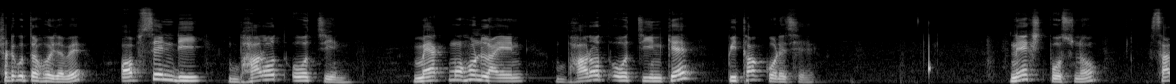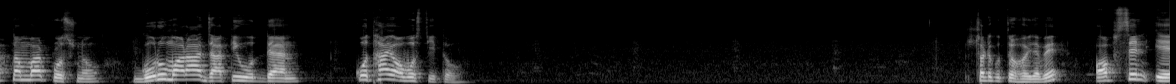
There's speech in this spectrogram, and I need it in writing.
সঠিক উত্তর হয়ে যাবে অপশন ডি, ভারত ও চীন। ম্যাকমোহন লাইন ভারত ও চীনকে পৃথক করেছে। নেক্সট প্রশ্ন, সাত নম্বর প্রশ্ন, গরুমারা জাতীয় উদ্যান কোথায় অবস্থিত? সঠিক উত্তর হয়ে যাবে অপশন এ,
